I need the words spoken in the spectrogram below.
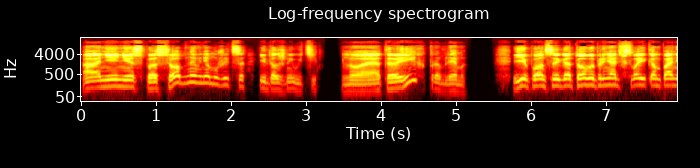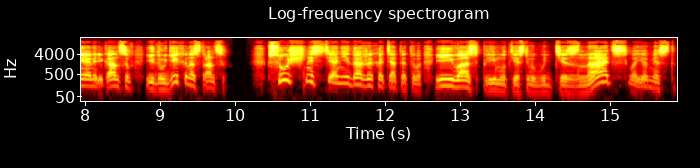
Они не способны в нем ужиться и должны уйти. Но это их проблема. Японцы готовы принять в свои компании американцев и других иностранцев. В сущности, они даже хотят этого, и вас примут, если вы будете знать свое место.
